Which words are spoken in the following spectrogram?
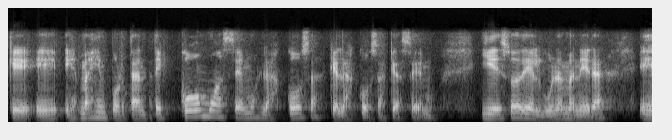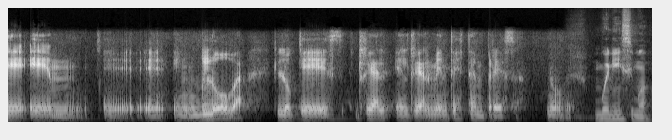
que eh, es más importante cómo hacemos las cosas que las cosas que hacemos. Y eso de alguna manera eh, em, eh, engloba lo que es real, realmente esta empresa. Buenísimo.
